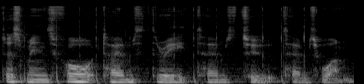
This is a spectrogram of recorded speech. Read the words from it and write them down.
just means 4 times 3 times 2 times 1.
